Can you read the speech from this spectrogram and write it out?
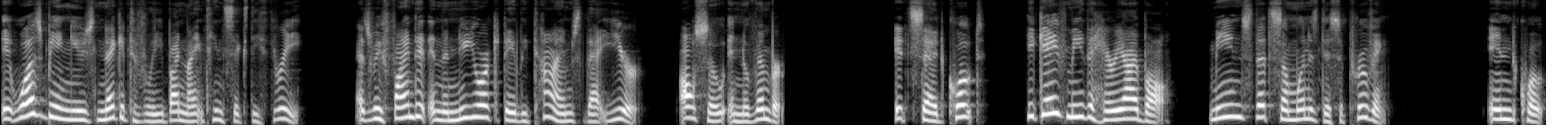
it was being used negatively by 1963, as we find it in the New York Daily Times that year also in November. It said, quote, He gave me the hairy eyeball, means that someone is disapproving. End quote.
